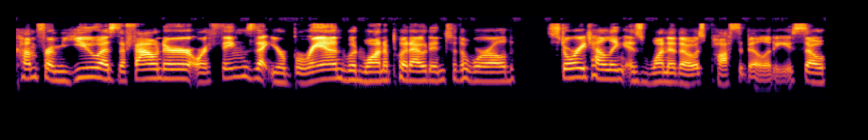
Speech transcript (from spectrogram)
come from you as the founder or things that your brand would want to put out into the world. Storytelling is one of those possibilities. So,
